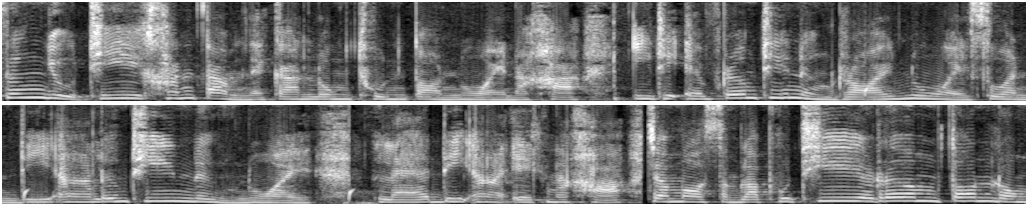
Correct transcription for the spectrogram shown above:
ซึ่งอยู่ที่ขั้นต่ำในการลงทุนต่อหน่วยนะคะ ETF เริ่มที่ 100 หน่วย ส่วน DR เริ่มที่ 1 หน่วย และ DRX นะคะ จะเหมาะสำหรับผู้ที่เริ่มต้นลง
